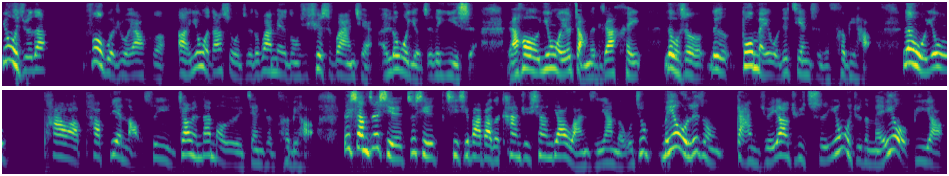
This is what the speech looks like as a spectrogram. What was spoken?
因为我觉得。复果汁我要喝啊，因为我当时我觉得外面的东西确实不安全，哎，那我有这个意识。然后因为我又长得比较黑，那个时候那个多酶我就坚持的特别好。那我又怕怕变老，所以胶原蛋白我也坚持的特别好。那像这些这些七七八八的，看上去像药丸子一样的，我就没有那种感觉要去吃，因为我觉得没有必要。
